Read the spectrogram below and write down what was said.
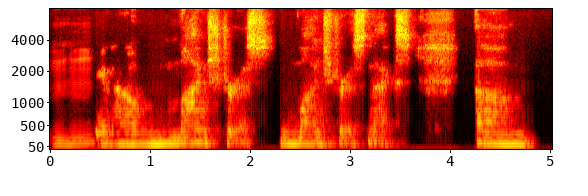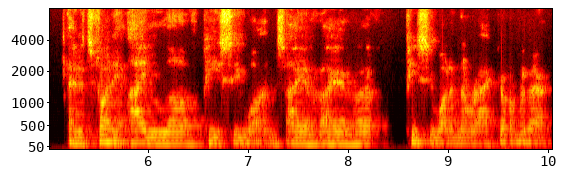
mm-hmm. you know, monstrous, monstrous necks. Um, and it's funny, I love PC ones. I have I have a PC one in the rack over there,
